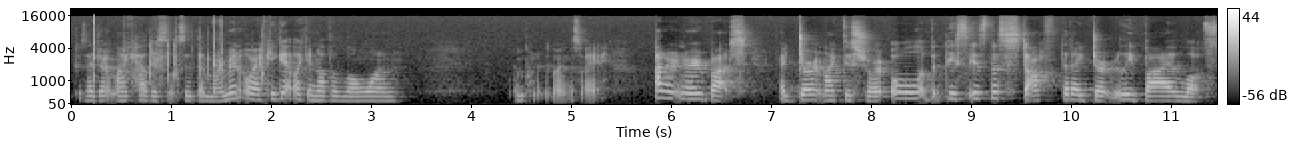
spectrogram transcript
because I don't like how this looks at the moment. Or I could get like another long one and put it going this way. I don't know, but I don't like this drawer at all. But this is the stuff that I don't really buy lots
